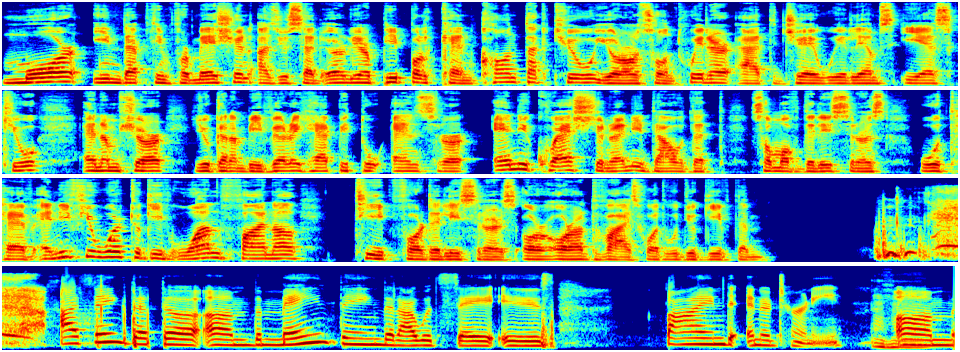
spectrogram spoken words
more in-depth information. As you said earlier, people can contact you. You're also on Twitter at jwilliamsesq. And I'm sure you're going to be very happy to answer any question or any doubt that some of the listeners would have. And if you were to give one final tip for the listeners or, or advice, what would you give them? I think that the um, the main thing that I would say is find an attorney. Mm-hmm. Um,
